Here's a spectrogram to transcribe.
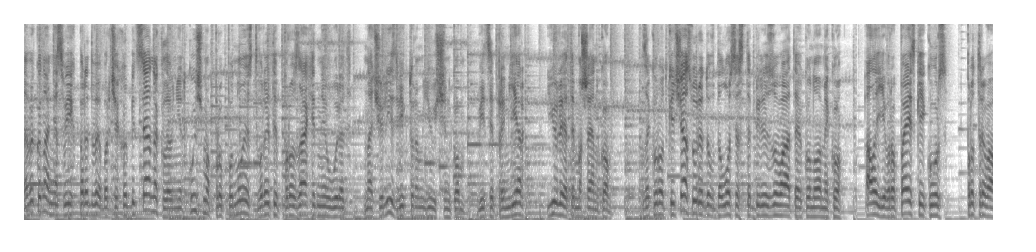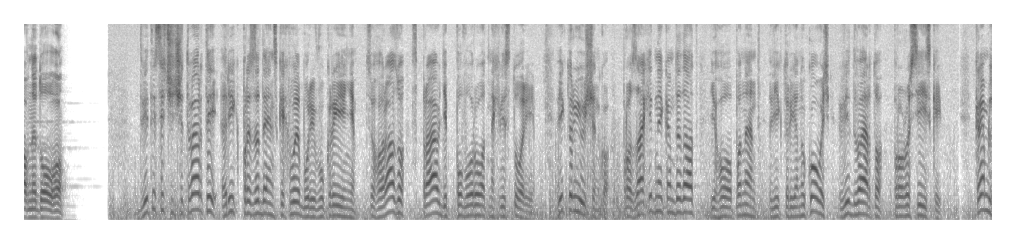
На виконання своїх передвиборчих обіцянок Леонід Кучма пропонує створити прозахідний уряд на чолі з Віктором Ющенком, віце-прем'єр Юлія Тимошенко. За короткий час уряду вдалося стабілізувати економіку, але європейський курс протривав недовго. 2004 – рік президентських виборів в Україні. Цього разу справді поворотних в історії. Віктор Ющенко прозахідний кандидат, його опонент Віктор Янукович відверто проросійський. Кремль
